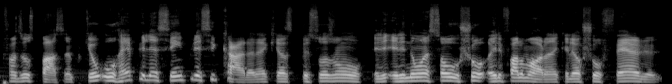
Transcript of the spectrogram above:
pra fazer os passos, né? Porque o, o Rap ele é sempre esse cara, né? Que as pessoas vão. Ele, ele não é só o show. Ele fala uma hora, né? Que ele é o chofer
